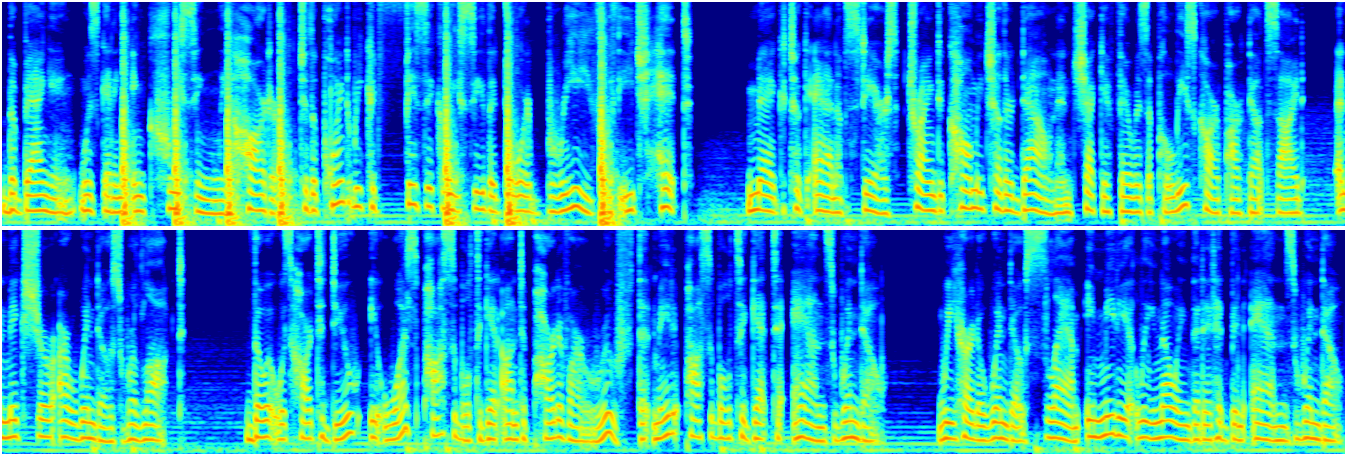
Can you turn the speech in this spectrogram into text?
The banging was getting increasingly harder to the point we could physically see the door breathe with each hit. Meg took Anne upstairs, trying to calm each other down and check if there was a police car parked outside and make sure our windows were locked. Though it was hard to do, it was possible to get onto part of our roof that made it possible to get to Anne's window. We heard a window slam, immediately knowing that it had been Anne's window.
